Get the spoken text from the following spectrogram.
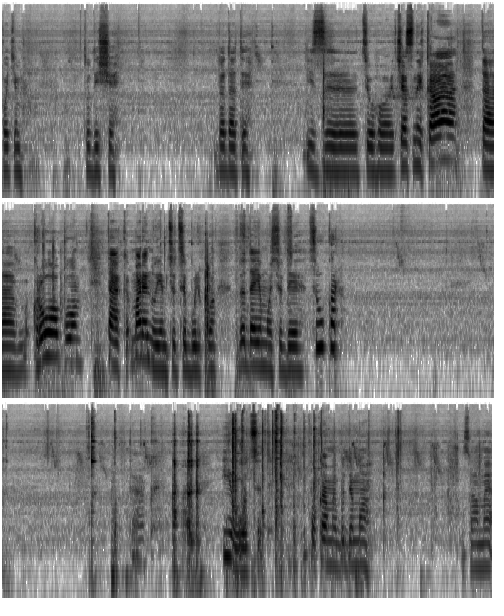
Потім туди ще додати із е, цього часника та кропу. Так, маринуємо цю цибульку. Додаємо сюди цукор. Так. І оцет. Поки ми будемо з вами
